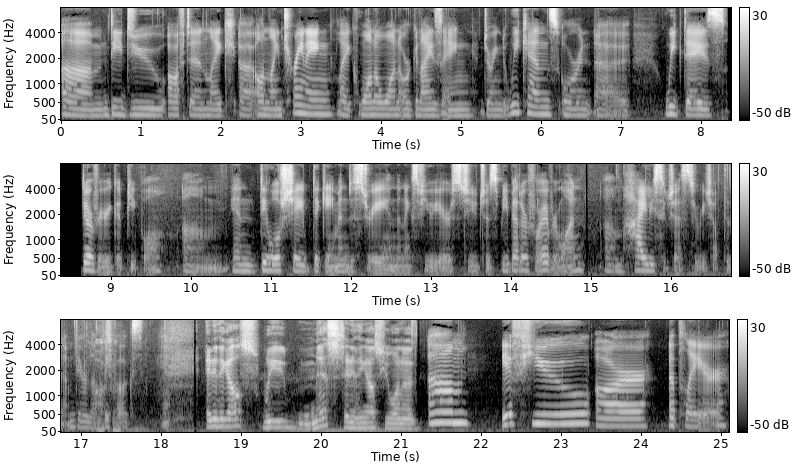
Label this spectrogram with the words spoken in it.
um, they do often like uh, online training like one-on-one organizing during the weekends or uh, weekdays. They're very good people um, and they will shape the game industry in the next few years to just be better for everyone um, highly suggest to reach out to them they're lovely folks yeah. Anything else we missed? Anything else you want to? Um, if you are a player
